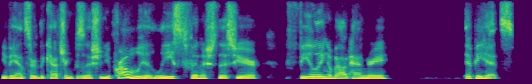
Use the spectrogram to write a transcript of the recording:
you've answered the catching position. You probably at least finish this year feeling about Henry if he hits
